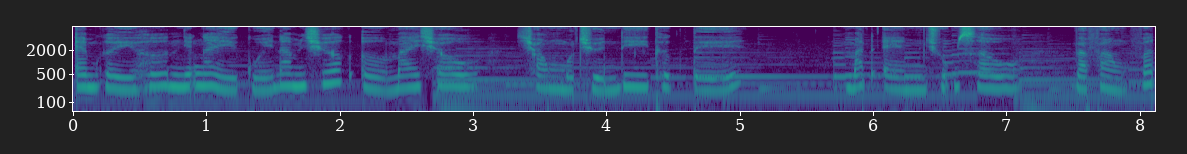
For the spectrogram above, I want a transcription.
Em gầy hơn những ngày cuối năm trước ở Mai Châu Trong một chuyến đi thực tế. Mắt em trũng sâu Và phảng phất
